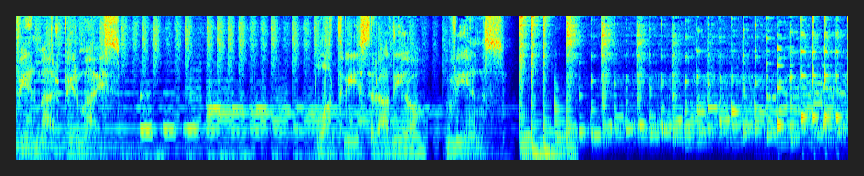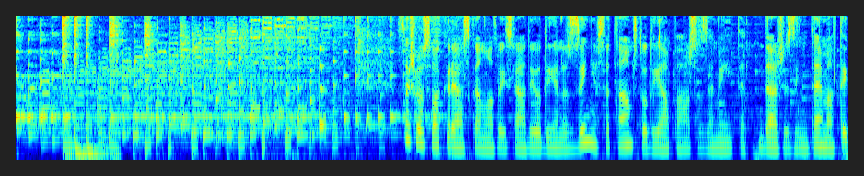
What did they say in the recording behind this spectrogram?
Vienmēr pirmais. Latvijas Radio 1. Sešos vakarā skan Latvijas rādio dienas ziņas, ar tām studijā pārsa zemīte. Daži ziņu temati.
